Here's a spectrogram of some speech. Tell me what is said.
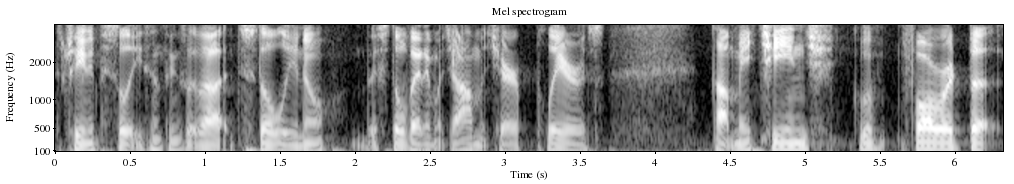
the training facilities and things like that. It's still, you know, they're still very much amateur players. That may change going forward, but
